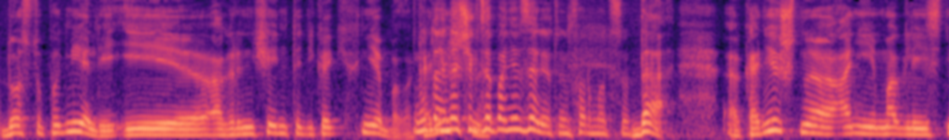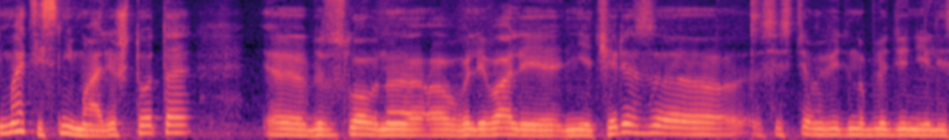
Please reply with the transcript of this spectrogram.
доступ имели, и ограничений-то никаких не было. Ну Конечно, да, иначе где бы они взяли эту информацию? Да. Конечно, они могли и снимать, и снимали что-то. Э, безусловно, э, выливали не через э, систему видеонаблюдения или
